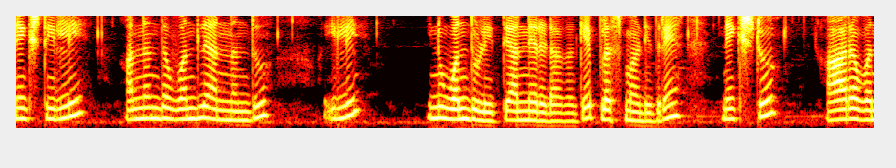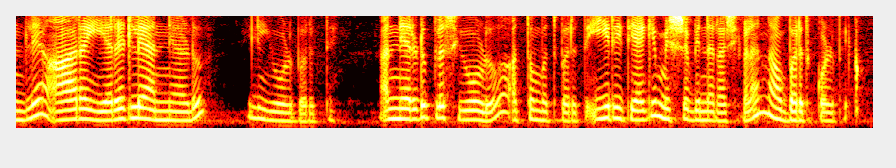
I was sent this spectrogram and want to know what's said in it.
ನೆಕ್ಸ್ಟ್ ಇಲ್ಲಿ ಹನ್ನೊಂದು ಒಂದಲೇ ಹನ್ನೊಂದು. ಇಲ್ಲಿ ಇನ್ನು ಒಂದು ಉಳಿಯುತ್ತೆ ಹನ್ನೆರಡು ಆಗೋಕ್ಕೆ ಪ್ಲಸ್ ಮಾಡಿದರೆ. ನೆಕ್ಸ್ಟು ಆರ ಒಂದಲೇ ಆರ ಎರಡಲೇ ಹನ್ನೆರಡು. ಇಲ್ಲಿ ಏಳು ಬರುತ್ತೆ. ಹನ್ನೆರಡು ಪ್ಲಸ್ ಏಳು ಹತ್ತೊಂಬತ್ತು ಬರುತ್ತೆ. ಈ ರೀತಿಯಾಗಿ ಮಿಶ್ರ ಭಿನ್ನರಾಶಿಗಳನ್ನು ನಾವು ಬರೆದುಕೊಳ್ಬೇಕು.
